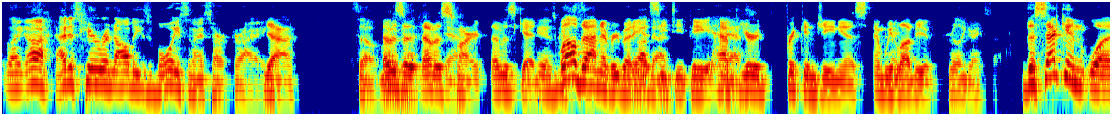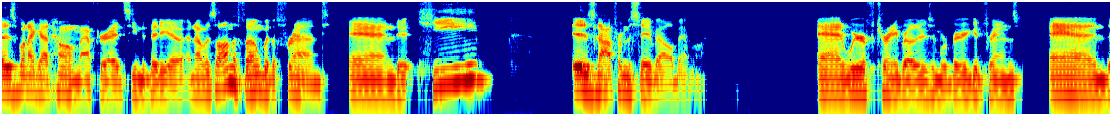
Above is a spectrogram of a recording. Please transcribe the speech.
Like, uh, I just hear Rinaldi's voice and I start crying. Yeah. So that was a, that was yeah. smart. That was good. Was well done, everybody well at done. CTP. Hepp, yes. you're freaking genius, and we great. love you. Really great stuff. The second was when I got home after I had seen the video, and I was on the phone with a friend, and he is not from the state of Alabama. And we're fraternity brothers, and we're very good friends. And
